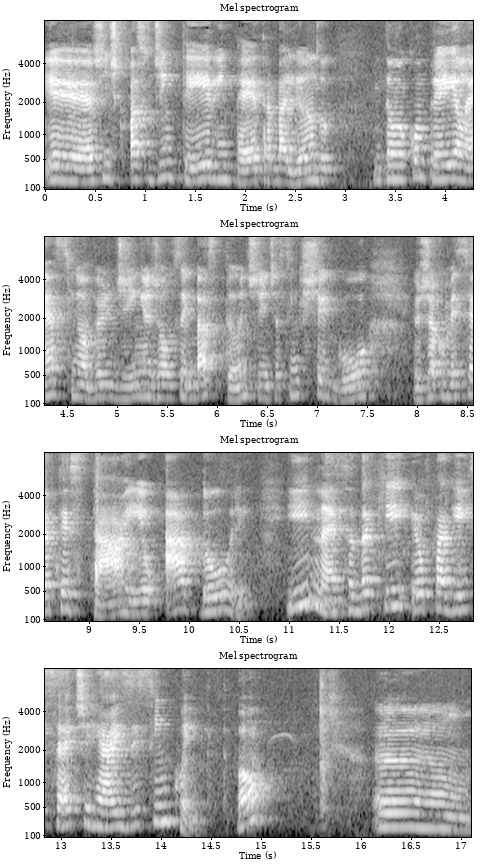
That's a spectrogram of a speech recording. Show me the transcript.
é, a gente que passa o dia inteiro em pé, trabalhando. Então eu comprei, ela é assim, ó, verdinha, já usei bastante, gente, assim que chegou. Eu já comecei a testar e eu adorei. E nessa daqui eu paguei R$ 7,50, tá bom? Hum,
